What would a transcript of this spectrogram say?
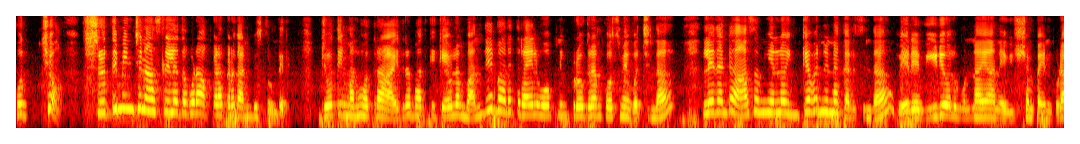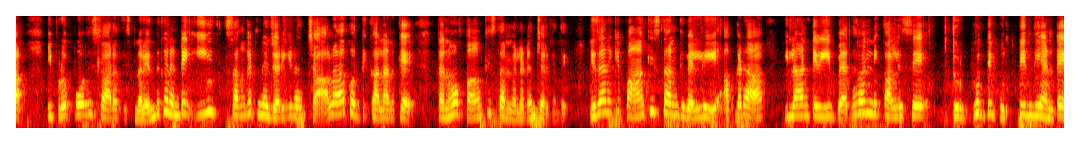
కొంచెం శృతి మించిన అశ్లీలత కూడా అక్కడక్కడ కనిపిస్తుండేది. జ్యోతి మల్హోత్రా హైదరాబాద్కి కేవలం Vande Bharat rail opening program కోసమే వచ్చిందా? లేదంటే ఆ సమయంలో ఇంకెవరినైనా కలిసిందా? వేరే వీడియోలు ఉన్నాయా అనే విషయం పైన కూడా ఇప్పుడు పోలీసులు ఆరాధిస్తున్నారు. ఎందుకంటే ఈ సంఘటన జరిగిన చాలా కొద్ది కాలానికే తను పాకిస్తాన్ వెళ్ళడం జరిగింది. నిజానికి పాకిస్తాన్కి వెళ్ళి అక్కడ ఇలాంటివి వెధవల్ని కలిసే దుర్బుద్ధి పుట్టింది అంటే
